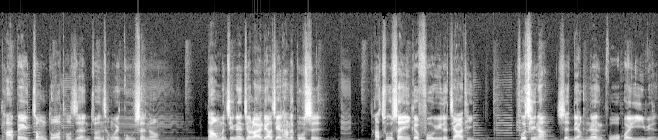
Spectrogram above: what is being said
他被众多投资人尊称为股神哦。那我们今天就来了解他的故事。他出生一个富裕的家庭，父亲啊是两任国会议员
